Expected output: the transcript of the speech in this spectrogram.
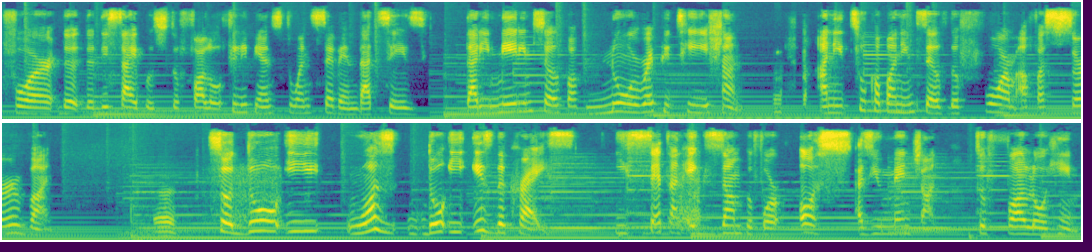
for the, the disciples to follow. Philippians 2 and 7 that says that he made himself of no reputation and he took upon himself the form of a servant. Yes. So though he was though he is the Christ, he set an example for us, as you mentioned, to follow him.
